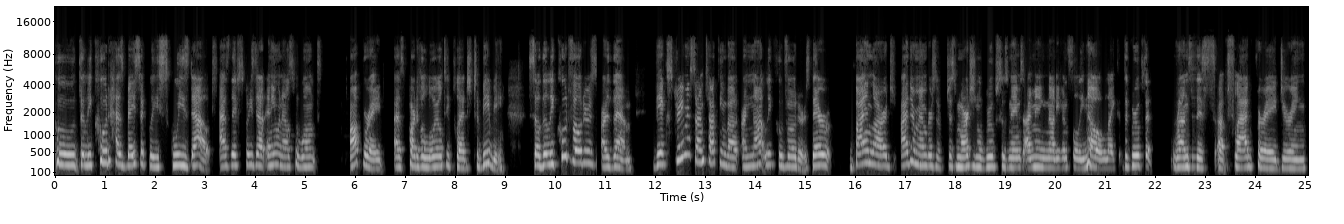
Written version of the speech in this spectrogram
who the Likud has basically squeezed out as they've squeezed out anyone else who won't operate as part of a loyalty pledge to Bibi. So the Likud voters are them. The extremists I'm talking about are not Likud voters. They're by and large, either members of just marginal groups whose names I may not even fully know, like the group that runs this uh, flag parade during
